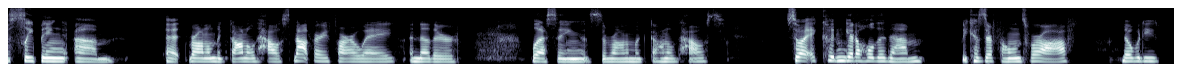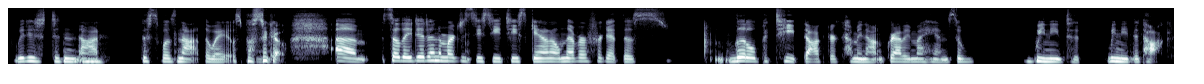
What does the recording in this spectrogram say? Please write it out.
sleeping um, at Ronald McDonald House, not very far away. Another blessing is the Ronald McDonald House. So I couldn't get a hold of them because their phones were off. Nobody, we just did not, mm. this was not the way it was supposed to go. Um, so they did an emergency CT scan. I'll never forget this little petite doctor coming out and grabbing my hand. So we need to, we need to talk.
